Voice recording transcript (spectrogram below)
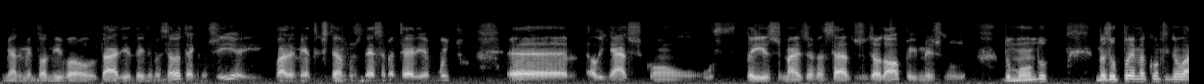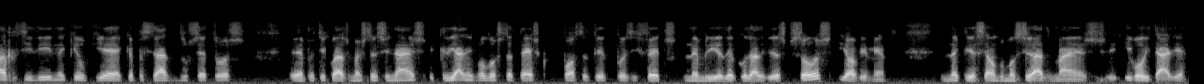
nomeadamente ao nível da área da inovação, da tecnologia, e claramente que estamos nessa matéria muito uh, alinhados com os países mais avançados da Europa e mesmo do mundo, mas o problema continua a residir naquilo que é a capacidade dos setores em particular os mais tradicionais, criarem valor estratégico que possa ter depois efeitos na melhoria da qualidade de vida das pessoas e, obviamente, na criação de uma sociedade mais igualitária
